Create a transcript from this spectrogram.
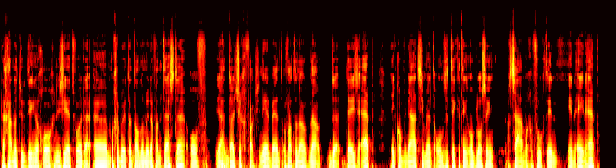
Er gaan natuurlijk dingen georganiseerd worden. Ehm, gebeurt dat dan door middel van testen? Of ja, dat je gevaccineerd bent of wat dan ook? Nou, de, deze app in combinatie met onze ticketingoplossing samengevoegd in, in één app.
